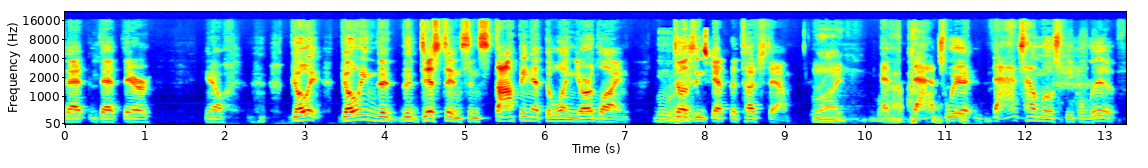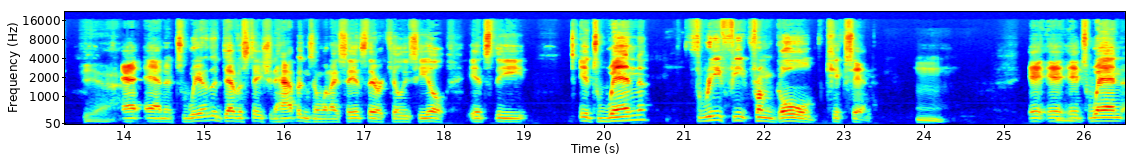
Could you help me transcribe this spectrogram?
that that they're you know going going the the distance and stopping at the one yard line doesn't get the touchdown. Right. Mm. And that's where that's how most people live. Yeah. And, and it's where the devastation happens. And when I say it's their Achilles heel, it's the it's when three feet from gold kicks in. Mm. It, it, Mhm. It's when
